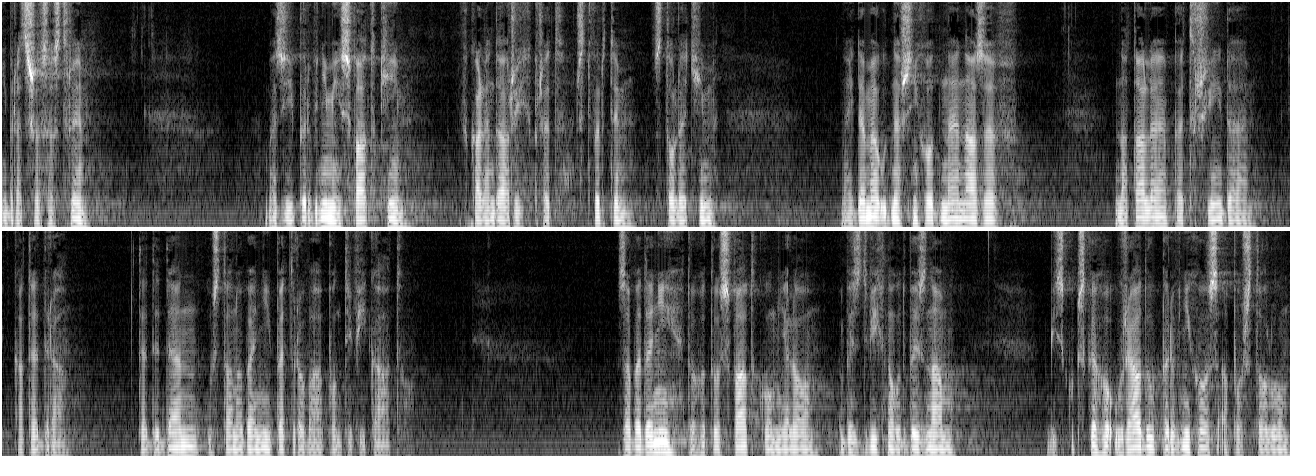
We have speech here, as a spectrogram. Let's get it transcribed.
Pani bratrze, sestry, mezi prvními svátky v kalendářích před čtvrtým stoletím najdeme u dnešního dne název Natale Petří de Katedra, tedy den ustanovení Petrova pontifikátu. Zavedení tohoto svátku mělo vyzdvihnout význam biskupského úřadu prvního z apoštolu,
